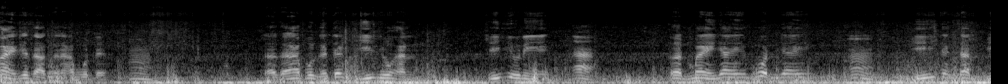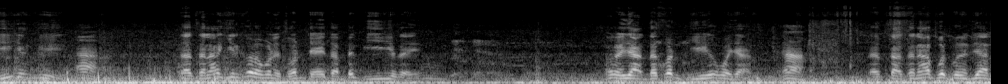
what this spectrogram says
ง่ายคือศาสนาพุทธเลยอืมศาสนาพุทธก็จะขีอยู่หันขีอยู่นี่อ่าต้นไม้ใหญ่พ้นใหญ่อืมผีจังสันผีจังพี่อ่าศาสนาเขียนเขาเราไม่ได้สนใจทำแต่ผีอยู่ใส่เขาเลยยานแต่คนผีเขาบ่ยานอ่าแต่ศาสนาพุทธเป็นยาน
